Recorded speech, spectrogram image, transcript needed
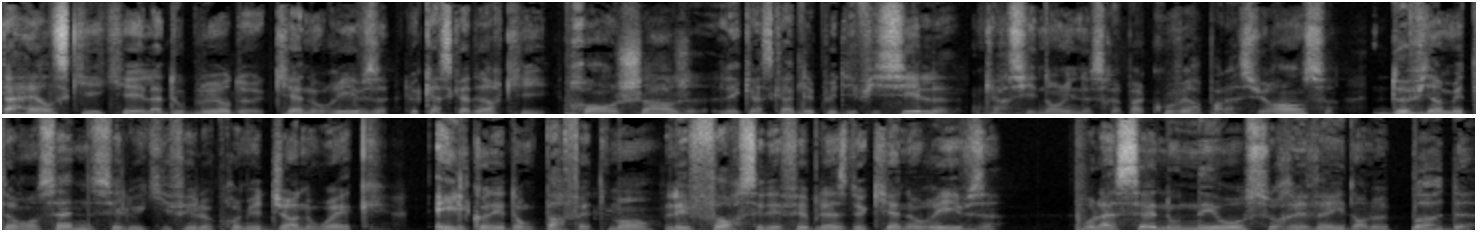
Stahelski, qui est la doublure de Keanu Reeves, le cascadeur qui prend en charge les cascades les plus difficiles, car sinon il ne serait pas couvert par l'assurance, devient metteur en scène, c'est lui qui fait le premier John Wick, et il connaît donc parfaitement les forces et les faiblesses de Keanu Reeves. Pour la scène où Neo se réveille dans le pod,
